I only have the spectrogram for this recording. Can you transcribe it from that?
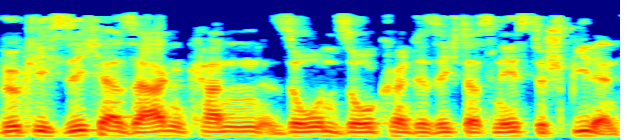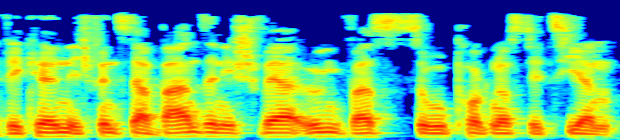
wirklich sicher sagen kann, so und so könnte sich das nächste Spiel entwickeln. Ich finde es da wahnsinnig schwer, irgendwas zu prognostizieren.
